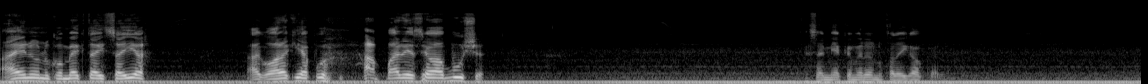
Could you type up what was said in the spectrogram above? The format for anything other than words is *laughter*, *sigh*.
Aí, Nuno, como é que tá isso aí, ó? Agora que *laughs* apareceu a bucha. Essa minha câmera não tá legal, cara.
